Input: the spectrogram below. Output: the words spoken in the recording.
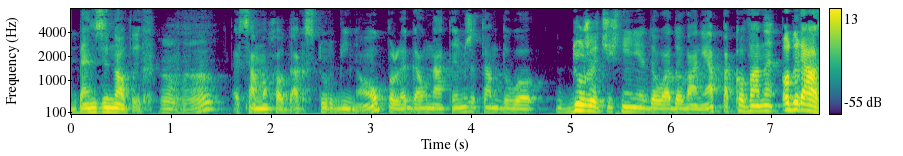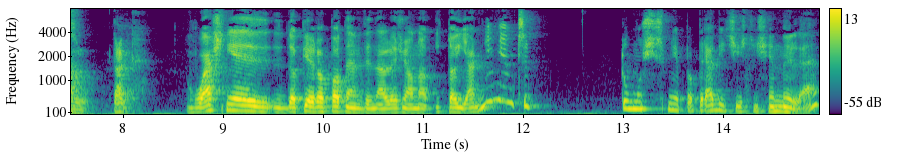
benzynowych Aha. samochodach z turbiną, polegał na tym, że tam było duże ciśnienie do ładowania, pakowane od razu. Tak. Właśnie dopiero potem wynaleziono, i to ja nie wiem, czy tu musisz mnie poprawić, jeśli się mylę,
